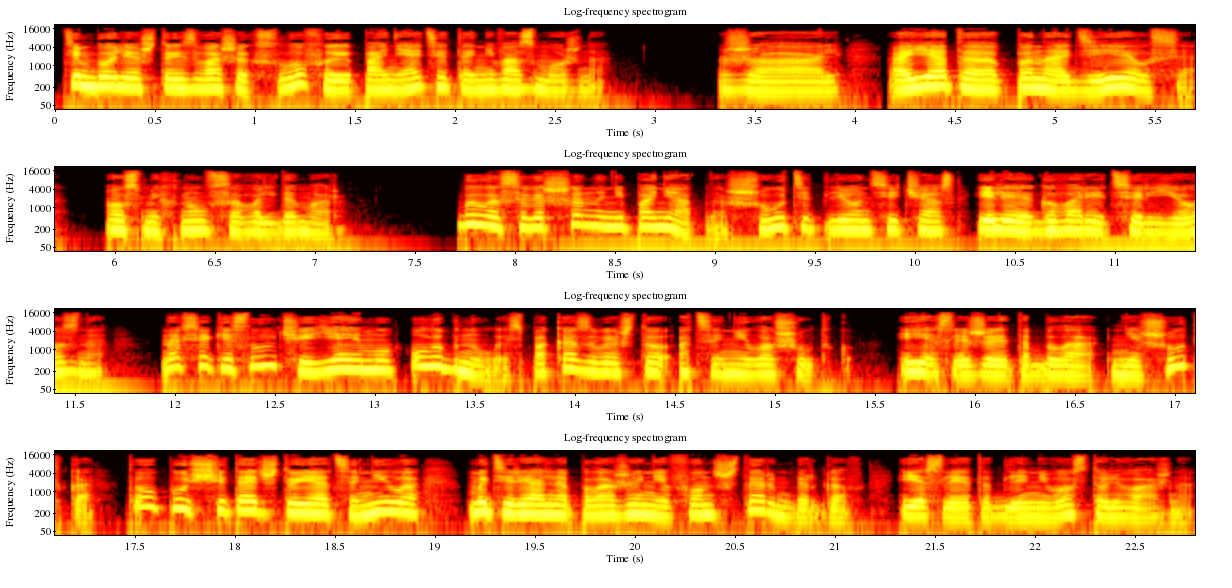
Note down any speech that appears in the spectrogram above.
тем более, что из ваших слов и понять это невозможно». «Жаль, а я-то понадеялся», — усмехнулся Вальдемар. Было совершенно непонятно, шутит ли он сейчас или говорит серьезно. На всякий случай я ему улыбнулась, показывая, что оценила шутку. Если же это была не шутка, то пусть считает, что я оценила материальное положение фон Штернбергов, если это для него столь важно.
